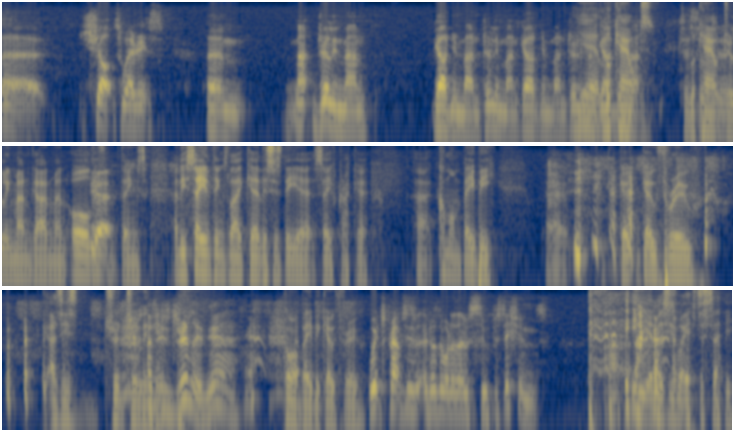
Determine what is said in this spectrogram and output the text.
uh, shots where it's um, ma- drilling man, gardening man, drilling man, gardening man, drilling yeah, man, look gardening man, out, look out, of- drilling man, garden man, all Yeah. different things. And he's saying things like, uh, "This is the uh, safe cracker. Uh, come on, baby, uh, go go through." As he's dr- drilling As it, he's drilling, yeah. yeah. come on, baby, go through. Which perhaps is another one of those superstitions. yeah, this is what he has to say.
